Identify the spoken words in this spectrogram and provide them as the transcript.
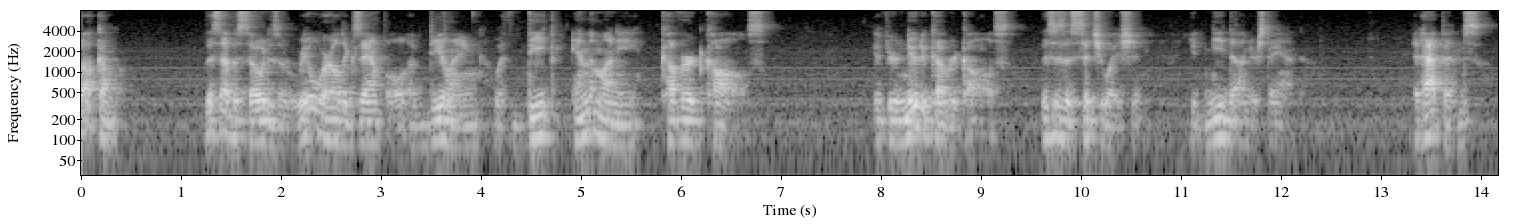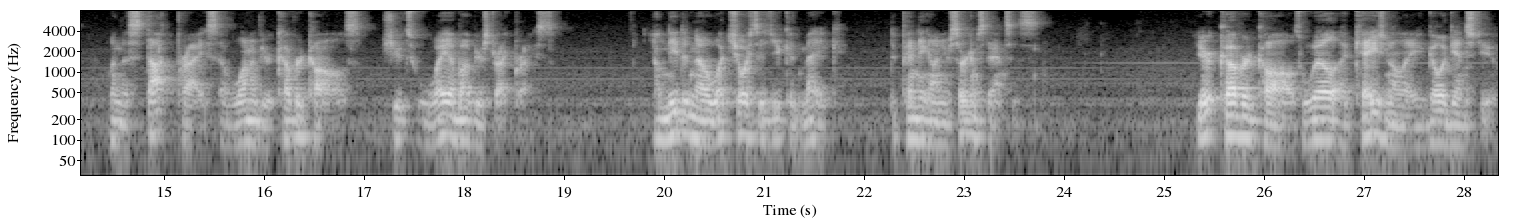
Welcome. This episode is a real world example of dealing with deep in the money covered calls. If you're new to covered calls, this is a situation you need to understand. It happens when the stock price of one of your covered calls shoots way above your strike price. You'll need to know what choices you can make depending on your circumstances. Your covered calls will occasionally go against you.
